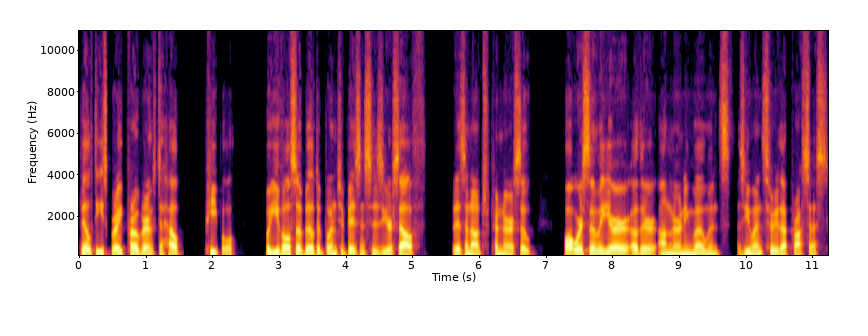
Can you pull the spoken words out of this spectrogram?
built these great programs to help people, but you've also built a bunch of businesses yourself as an entrepreneur. So what were some of your other unlearning moments as you went through that process?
